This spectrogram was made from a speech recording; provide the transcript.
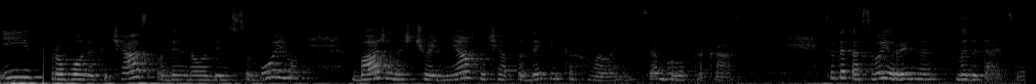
і проводити час один на один з собою. Бажано щодня, хоча б по декілька хвилин. Це було прекрасно. Це така своєрідна медитація.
